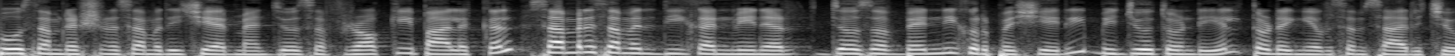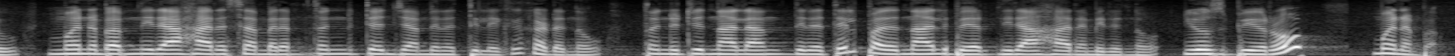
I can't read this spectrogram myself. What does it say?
ഭൂസംരക്ഷണ സമിതി ചെയർമാൻ ജോസഫ് റോക്കി പാലക്കൽ സമരസമിതി കൺവീനർ ജോസഫ് ബെന്നി കുറുപ്പശ്ശേരി ബിജു തൊണ്ടിയൽ തുടങ്ങിയവർ സംസാരിച്ചു. മുനമ്പം നിരാഹാര സമരം തൊണ്ണൂറ്റഞ്ചാം ദിനത്തിലേക്ക് കടന്നു. തൊണ്ണൂറ്റിനാലാം ദിനത്തിൽ പതിനാല് പേർ നിരാഹാരമിരുന്നു. ന്യൂസ് ബ്യൂറോ മുനമ്പം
